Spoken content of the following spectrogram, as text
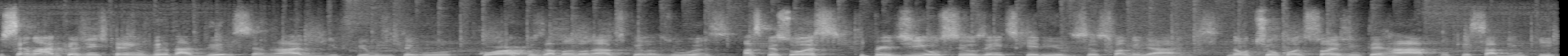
O cenário que a gente tem, o verdadeiro cenário de filme de terror. Corpos abandonados pelas ruas, as pessoas que perdiam seus entes queridos, seus familiares, não tinham condições de enterrar porque sabiam que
